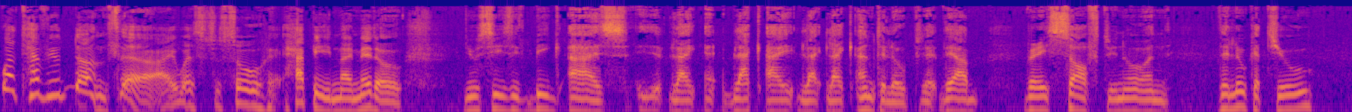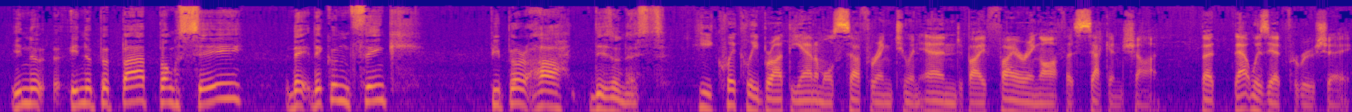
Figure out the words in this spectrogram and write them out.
What have you done, sir? I was so happy in my meadow. You see these big eyes, like uh, black eye, like like antelope. They are very soft, you know, and they look at you. Il ne, il peut pas penser. They, they couldn't think people are dishonest. He quickly brought the animal's suffering to an end by firing off a second shot. But that was it for Rouchet.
